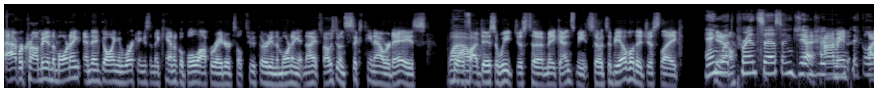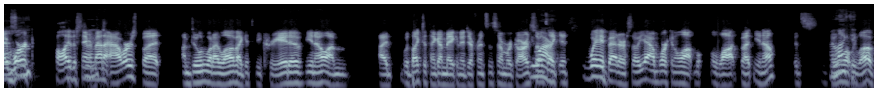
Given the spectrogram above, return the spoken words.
Abercrombie in the morning, and then going and working as a mechanical bull operator till two thirty in the morning at night. So I was doing sixteen hour days, four or five days a week, just to make ends meet. So to be able to just like, Hang with know. Princess and Ginger. Yeah, I mean, and I and- work probably the same amount of hours, but I'm doing what I love. I get to be creative. You know, I'm. I would like to think I'm making a difference in some regards. You so it's like it's way better. So yeah, I'm working a lot, a lot, but you know, it's doing like what we love.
